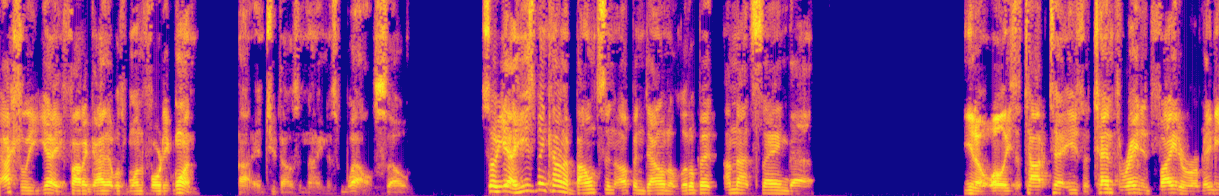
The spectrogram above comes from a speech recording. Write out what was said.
Actually, yeah, he fought a guy that was 141 uh, in 2009 as well. So, so yeah, he's been kind of bouncing up and down a little bit. I'm not saying that you know, well, he's a top ten, he's a tenth rated fighter, or maybe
